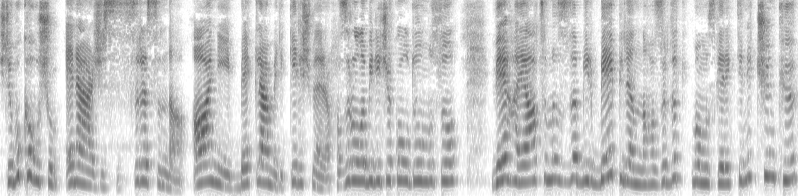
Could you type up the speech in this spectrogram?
İşte bu kavuşum enerjisi sırasında ani beklenmedik gelişmelere hazır olabilecek olduğumuzu ve hayatımızda bir B planını hazırda tutmamız gerektiğini çünkü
